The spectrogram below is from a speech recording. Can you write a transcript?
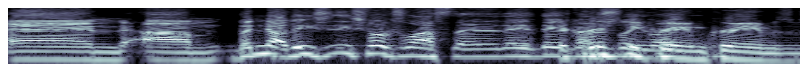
And um, but no, these these folks lost. The, they, they the Krispy Kreme like, creams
